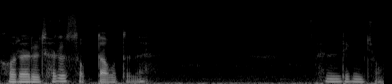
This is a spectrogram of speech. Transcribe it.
거래를 찾을 수 없다고 뜨네. 펜딩 중.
